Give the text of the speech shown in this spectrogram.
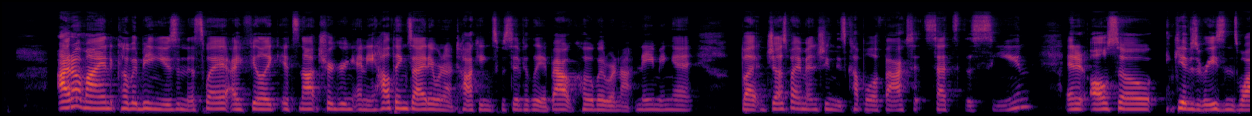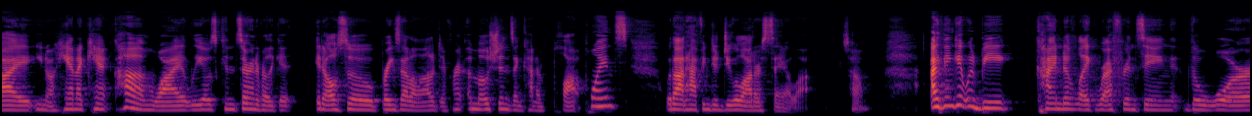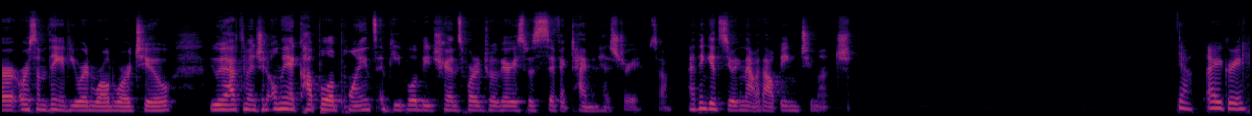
I don't mind COVID being used in this way. I feel like it's not triggering any health anxiety. We're not talking specifically about COVID, we're not naming it. But just by mentioning these couple of facts, it sets the scene. And it also gives reasons why, you know, Hannah can't come, why Leo's concerned about like it. It also brings out a lot of different emotions and kind of plot points without having to do a lot or say a lot. So I think it would be kind of like referencing the war or something if you were in World War II. You would have to mention only a couple of points and people would be transported to a very specific time in history. So I think it's doing that without being too much. Yeah, I agree.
